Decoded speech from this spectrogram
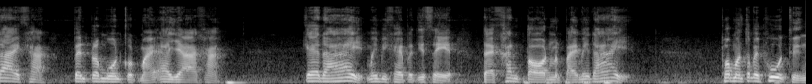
ได้ค่ะ เป็นประมวลกฎหมายอาญาค่ะ แก้ได้ไม่มีใครปฏิเสธ แต่ขั้นตอนมันไปไม่ได้ เพราะมันต้องไปพูดถึง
